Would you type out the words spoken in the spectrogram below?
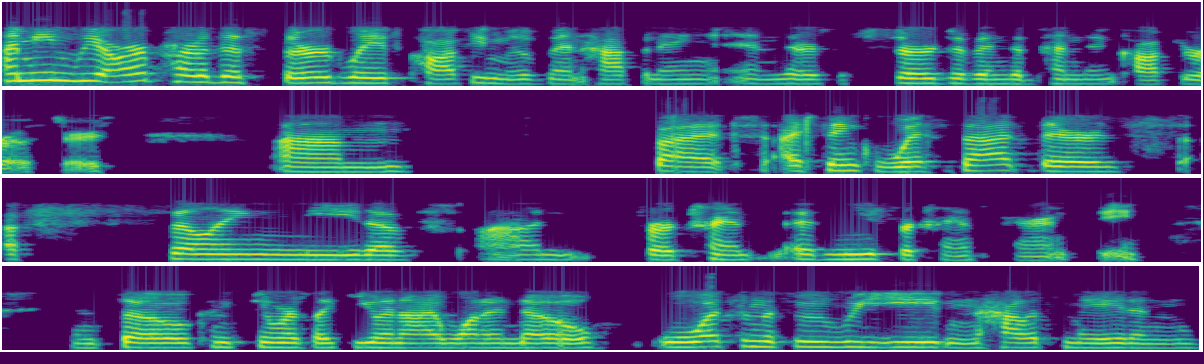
I mean, we are part of this third wave coffee movement happening, and there's a surge of independent coffee roasters. Um, but I think with that, there's a filling need of uh, for trans- a need for transparency. And so consumers like you and I want to know what's in the food we eat and how it's made, and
